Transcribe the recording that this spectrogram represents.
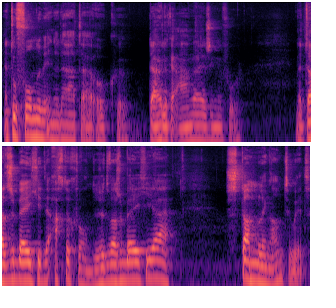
En toen vonden we inderdaad daar ook uh, duidelijke aanwijzingen voor. Maar dat is een beetje de achtergrond. Dus het was een beetje, ja, stumbling onto it.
